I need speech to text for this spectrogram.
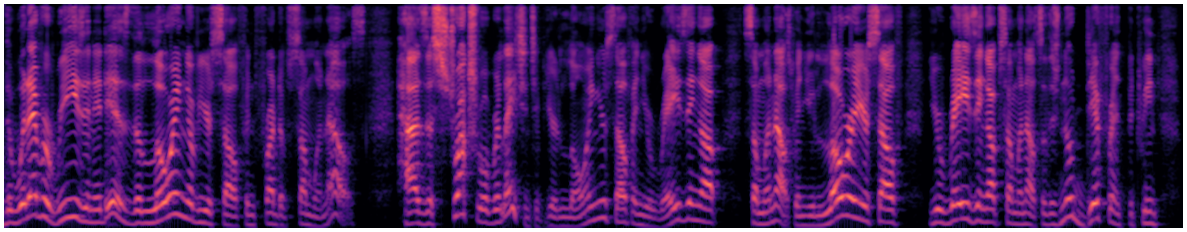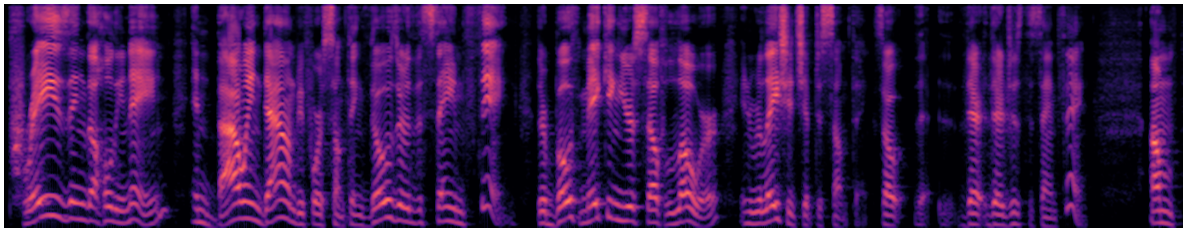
the whatever reason it is, the lowering of yourself in front of someone else has a structural relationship. You're lowering yourself and you're raising up someone else. When you lower yourself, you're raising up someone else. So there's no difference between praising the holy name and bowing down before something. Those are the same thing. They're both making yourself lower in relationship to something. So they're they're just the same thing. Um,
